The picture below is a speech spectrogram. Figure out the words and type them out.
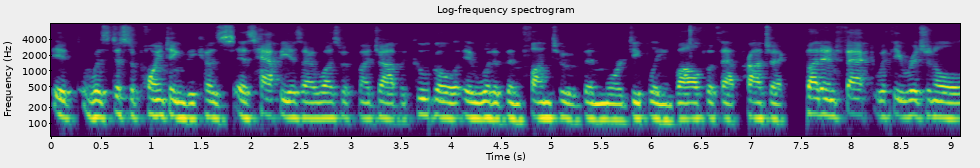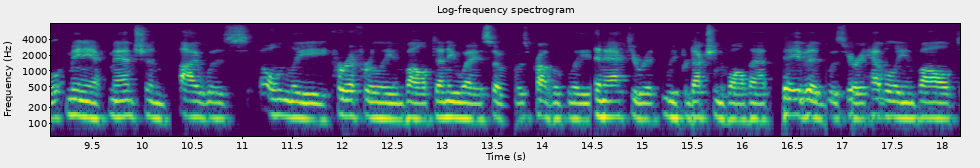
it was disappointing because as happy as I was with my job at Google, it would have been fun to have been more deeply involved with that project. But in fact, with the original Maniac Mansion, I was only peripherally involved anyway. So it was probably an accurate reproduction of all that. David was very heavily involved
